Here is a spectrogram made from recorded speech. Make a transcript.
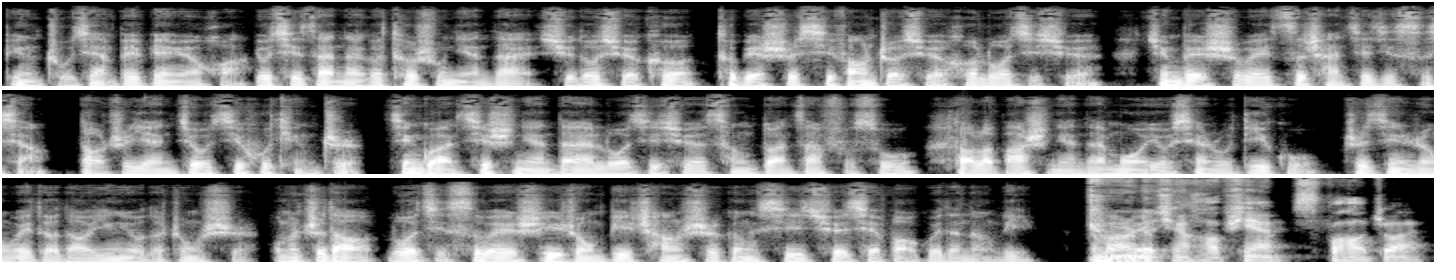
并逐渐被边缘化。尤其在那个特殊年代，许多学科，特别是西方哲学和逻辑学，均被视为资产阶级思想，导致研究几乎停滞。尽管七十年代逻辑学曾短暂复苏，到了八十年代末又陷入低谷，至今仍未得到应有的重视。我们知道，逻辑思维是一种比常识更稀缺且宝贵的能力。穷人的钱好骗，不好赚；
